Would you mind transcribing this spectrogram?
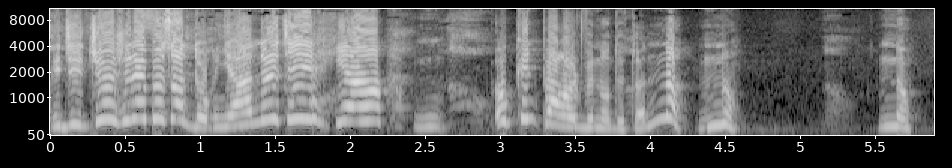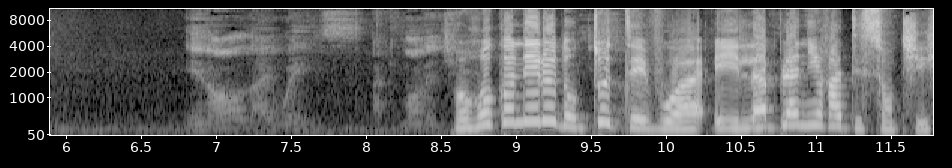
Il dit Dieu, je n'ai besoin de rien, ne dis rien. Aucune parole venant de toi. Non, non, no. non. In all thy ways, acknowledge Reconnais-le dans toutes tes voies et il aplanira tes sentiers.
